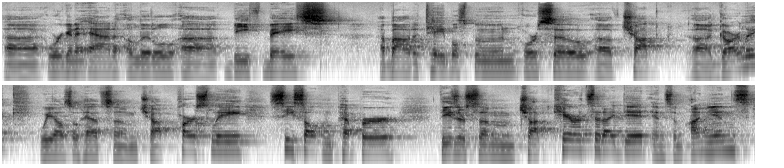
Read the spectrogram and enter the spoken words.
Uh, we're gonna add a little uh, beef base, about a tablespoon or so of chopped uh, garlic. We also have some chopped parsley, sea salt and pepper. These are some chopped carrots that I did and some onions.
